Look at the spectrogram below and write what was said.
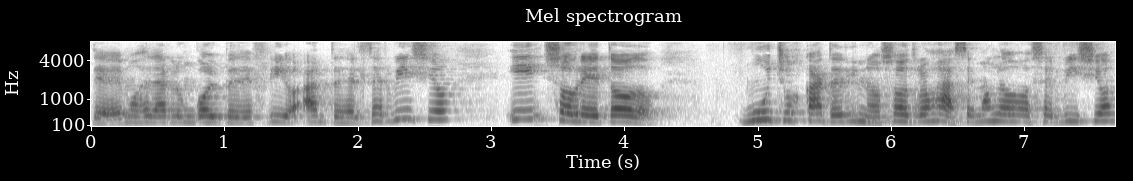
debemos de darle un golpe de frío antes del servicio. Y sobre todo, muchos catering nosotros hacemos los servicios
